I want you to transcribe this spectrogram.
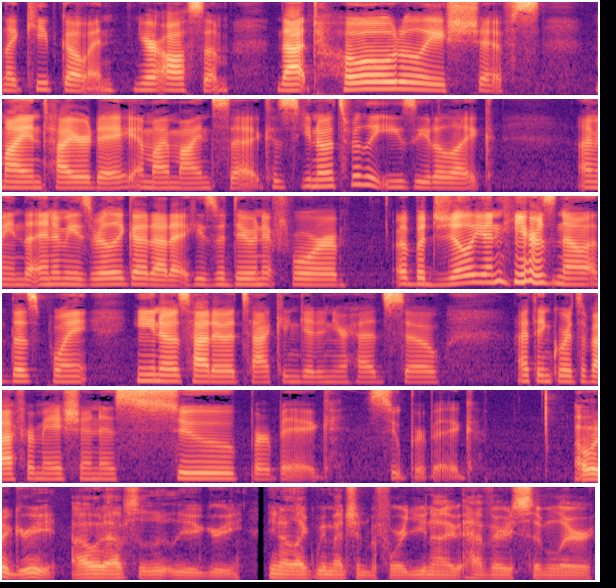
like keep going. You're awesome. That totally shifts my entire day and my mindset cuz you know it's really easy to like I mean the enemy's really good at it. He's been doing it for a bajillion years now at this point. He knows how to attack and get in your head. So I think words of affirmation is super big. Super big. I would agree. I would absolutely agree. You know, like we mentioned before, you and I have very similar,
